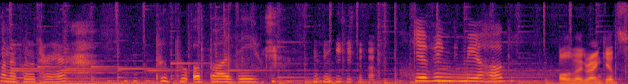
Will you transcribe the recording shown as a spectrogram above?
When I play with her hair. Poo poo a party. yeah. Giving me a hug. All of our grandkids.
